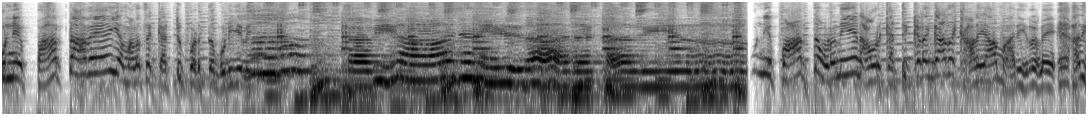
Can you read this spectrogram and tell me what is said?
உன்னை பார்த்தாவே என் மனசை கட்டுப்படுத்த முடியல கவிராஜன் எழுதாத கவியோ. உன்னை பார்த்த உடனே நான் ஒரு கட்டுக்கிடங்காத காளையா மாறிடுறேனே. அது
